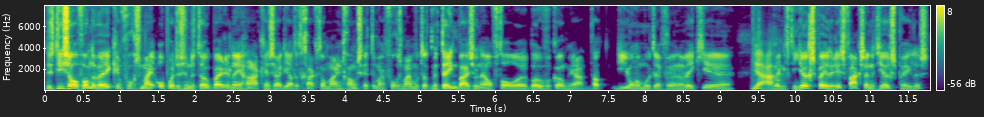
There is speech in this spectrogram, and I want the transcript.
Dus die zal van de week, en volgens mij opperden ze het ook bij René Haak en zei ja, dat ga ik dan maar in gang zetten. Maar volgens mij moet dat meteen bij zo'n elftal eh, boven komen. Ja, dat, die jongen moet even een weekje, eh, Ja, ik weet niet of het een jeugdspeler is, vaak zijn het jeugdspelers.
